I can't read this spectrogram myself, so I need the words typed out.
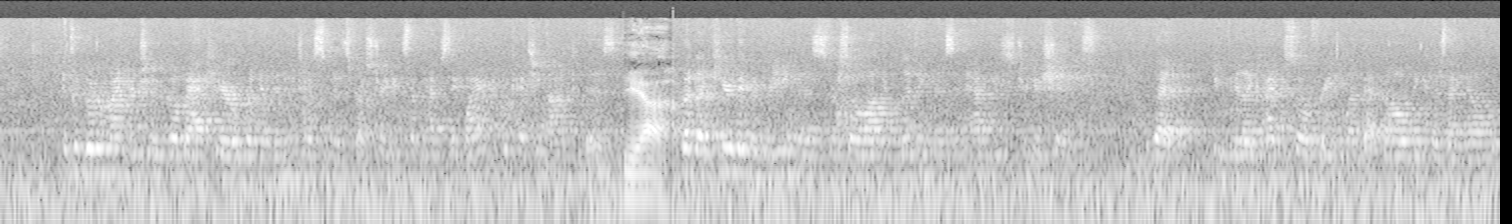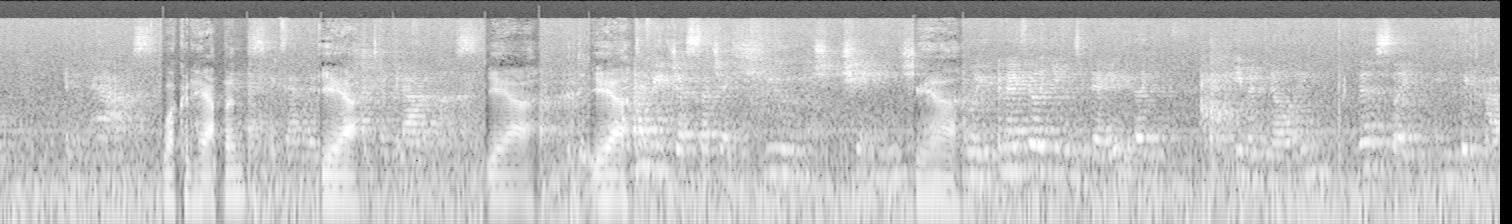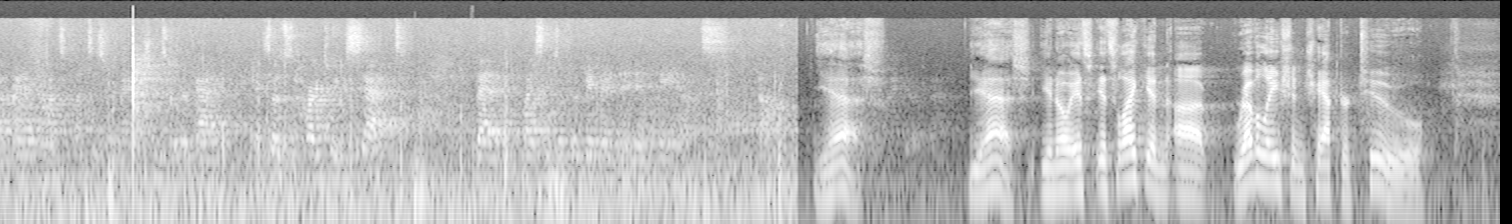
it's a good reminder to go back here when in the New Testament it's frustrating sometimes to say, why aren't people catching on to this? Yeah. But like here they've been reading this for so long and living this and have these traditions that you'd be like, I'm so afraid to let that go because I know in the past, What could happen? exactly, Yeah. take it out on us. Yeah. Yeah. had to be just such a huge change. Yeah. And I feel like even today, like even knowing this, like you think about I have consequences for my actions, good or bad, and so it's hard to accept that my sins are forgiven in advance. Um, Yes. Yes. You know, it's, it's like in uh, Revelation chapter 2,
